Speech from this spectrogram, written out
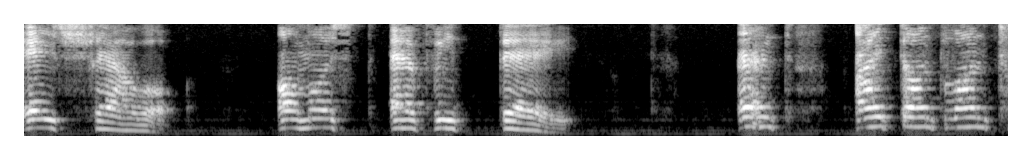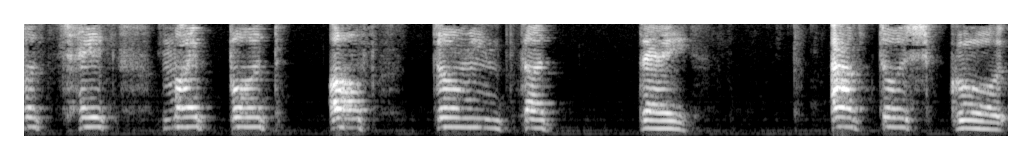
a shower almost every day. And I don't want to take my butt off during the day after school.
